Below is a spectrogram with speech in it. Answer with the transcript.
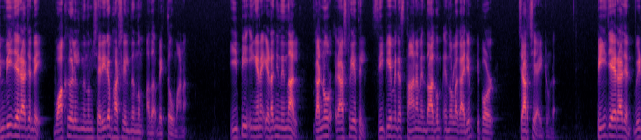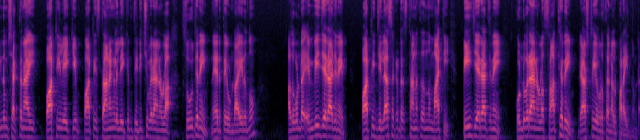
എം വി ജയരാജന്റെ വാക്കുകളിൽ നിന്നും ശരീരഭാഷയിൽ നിന്നും അത് വ്യക്തവുമാണ്. ഇ പി ഇങ്ങനെ ഇടഞ്ഞു നിന്നാൽ കണ്ണൂർ രാഷ്ട്രീയത്തിൽ സി പി എമ്മിന്റെ സ്ഥാനം എന്താകും എന്നുള്ള കാര്യം ഇപ്പോൾ ചർച്ചയായിട്ടുണ്ട്. പി ജയരാജൻ വീണ്ടും ശക്തനായി പാർട്ടിയിലേക്കും പാർട്ടി സ്ഥാനങ്ങളിലേക്കും തിരിച്ചു വരാനുള്ള സൂചനയും നേരത്തെ ഉണ്ടായിരുന്നു. അതുകൊണ്ട് എം വി ജയരാജനെ പാർട്ടി ജില്ലാ സെക്രട്ടറി സ്ഥാനത്ത് നിന്നും മാറ്റി പി ജയരാജനെ കൊണ്ടുവരാനുള്ള സാധ്യതയും രാഷ്ട്രീയ വൃത്തങ്ങൾ പറയുന്നുണ്ട്.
